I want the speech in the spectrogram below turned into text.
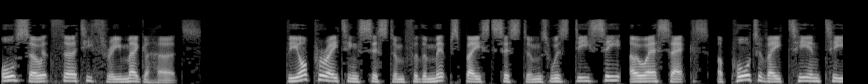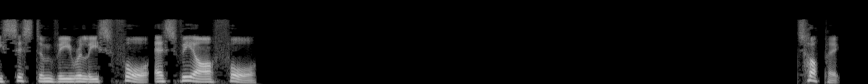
also at 33 MHz. The operating system for the MIPS-based systems was DC, OS X, a port of AT&T System V Release 4 SVR4. Topic:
